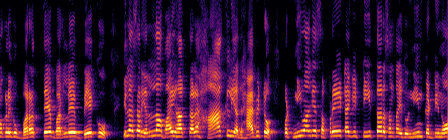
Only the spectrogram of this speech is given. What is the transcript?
ಮಕ್ಕಳಿಗೂ ಬರುತ್ತೆ, ಬರಲೇಬೇಕು. ಇಲ್ಲ ಸರ್ ಎಲ್ಲ ಬಾಯಿಗೆ ಹಾಕ್ತಾಳೆ, ಹಾಕ್ಲಿ ಅದು ಹ್ಯಾಬಿಟು ಬಟ್ ನೀವಾಗೆ ಸಪ್ರೇಟಾಗಿ ಟೀತರ್ಸ್ ಅಂತ ಇದು, ನೀಮ್ ಕಡ್ಡಿನೋ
